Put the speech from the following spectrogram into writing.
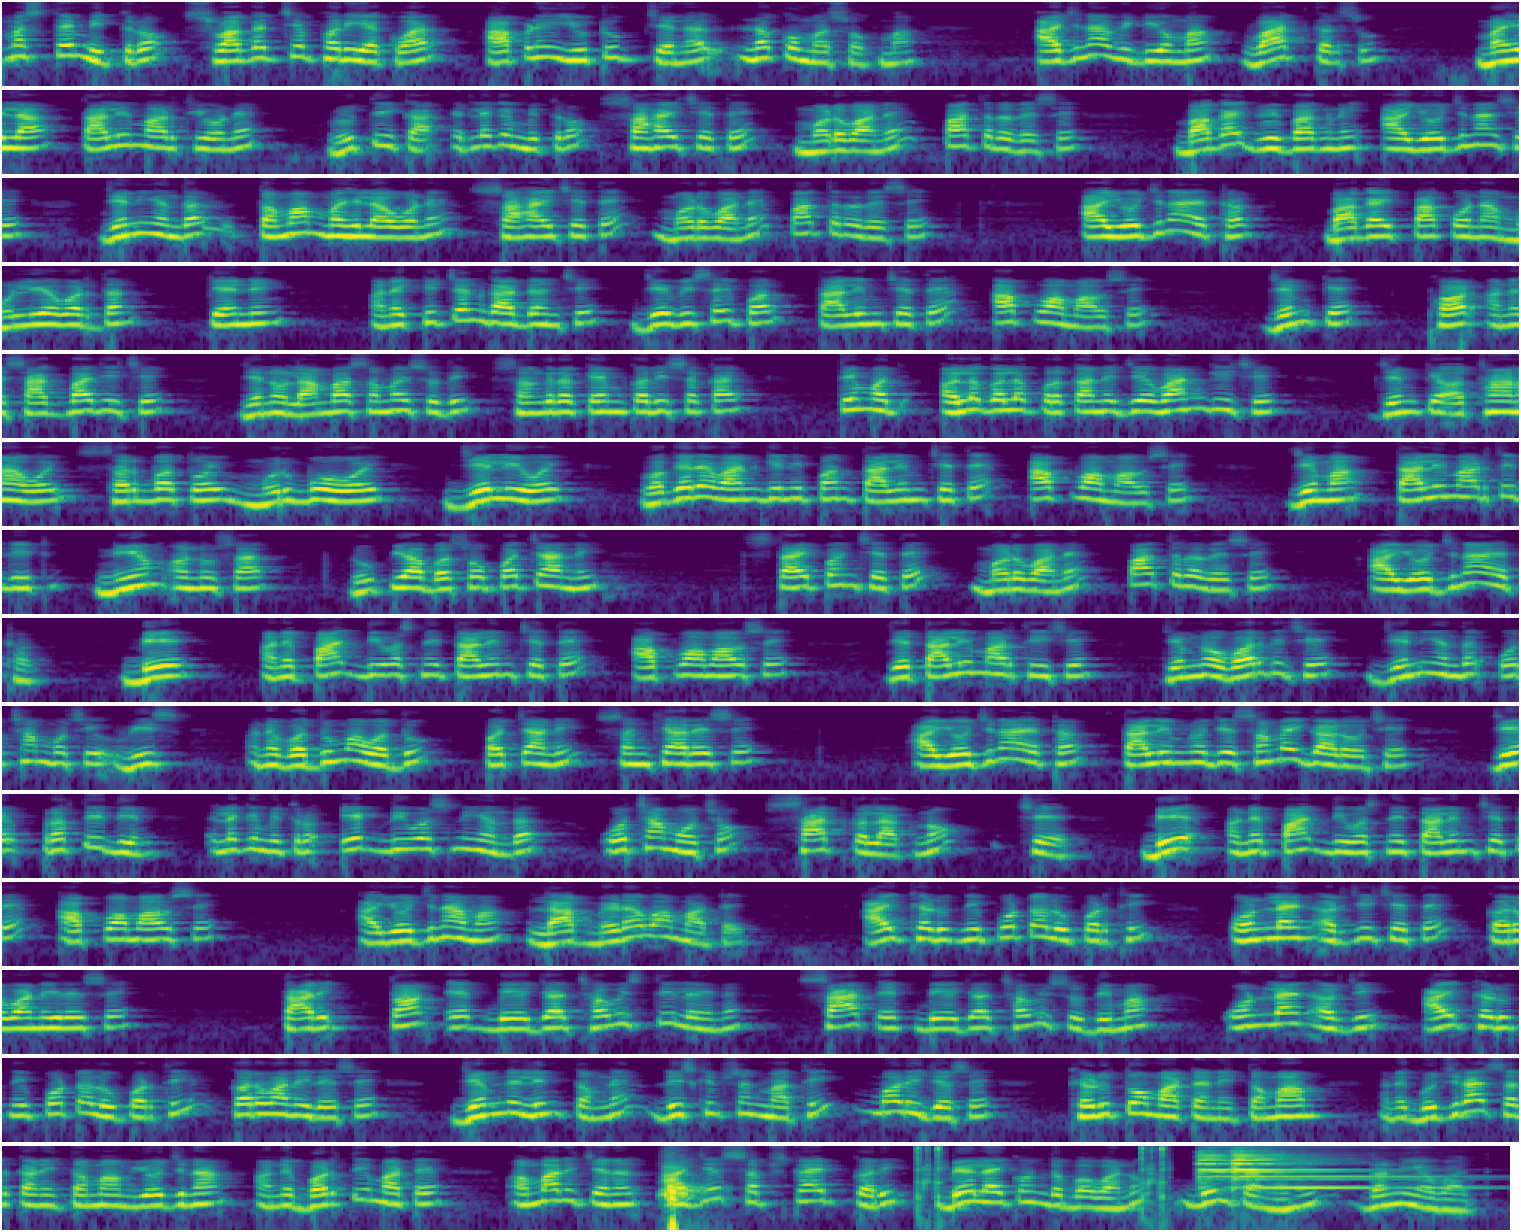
નમસ્તે મિત્રો, સ્વાગત છે ફરી એકવાર આપણી યુટ્યુબ ચેનલ નકોમા શોખમાં આજના વિડીયોમાં વાત કરશું મહિલા તાલીમાર્થીઓને વૃત્તિકા એટલે કે મિત્રો સહાય છે તે મળવાને પાત્ર રહેશે. બાગાયત વિભાગની આ યોજના છે જેની અંદર તમામ મહિલાઓને સહાય છે તે મળવાને પાત્ર રહેશે. આ યોજના હેઠળ બાગાયત પાકોના મૂલ્યવર્ધન, કેનિંગ અને કિચન ગાર્ડન છે જે વિષય પર તાલીમ છે તે આપવામાં આવશે. જેમ કે ફળ અને શાકભાજી છે, જેનો લાંબા સમય સુધી સંગ્રહ કેમ કરી શકાય? તેમજ અલગ અલગ પ્રકારની જે વાનગી છે, જેમ કે અથાણા હોય, શરબત હોય, મુરબો હોય, જેલી હોય, વગેરે વાનગીની પણ તાલીમ છે તે આપવામાં આવશે. જેમાં તાલીમાર્થી દીઠ નિયમ અનુસાર રૂપિયા બસો પચાસની સ્ટાઇપન છે તે મળવાને પાત્ર રહેશે. આ યોજના હેઠળ બે અને પાંચ દિવસની તાલીમ છે તે આપવામાં આવશે. જે તાલીમાર્થી છે જેમનો વર્ગ છે, જેની અંદર ઓછામાં ઓછી વીસ અને વધુમાં વધુ પચાસની સંખ્યા રહેશે. આ યોજના હેઠળ તાલીમનો જે સમયગાળો છે, જે પ્રતિદિન એટલે કે મિત્રો એક દિવસની અંદર ઓછામાં ઓછો સાત કલાકનો છે. બે અને પાંચ દિવસની તાલીમ છે તે આપવામાં આવશે. આ યોજનામાં લાભ મેળવવા માટે આઈ ખેડૂતની પોર્ટલ ઉપરથી ઓનલાઈન અરજી છે તે કરવાની રહેશે. તારીખ ત્રણ એક બે હજાર છવ્વીસથી લઈને સાત એક બે હજાર છવ્વીસ સુધીમાં ઓનલાઈન અરજી આઈ ખેડૂતની પોર્ટલ ઉપરથી કરવાની રહેશે. જેમની લિંક તમને ડિસ્ક્રિપ્શનમાંથી મળી જશે. ખેડૂતો માટેની તમામ અને ગુજરાત સરકારની તમામ યોજના અને ભરતી માટે અમારી ચેનલ આજે સબસ્ક્રાઇબ કરી બેલ આઇકોન દબાવવાનું ભૂલતા નહીં. ધન્યવાદ.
